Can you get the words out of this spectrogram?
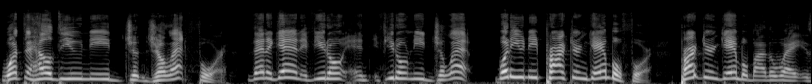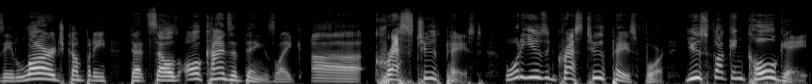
what the hell do you need G- Gillette for? Then again, if you don't if you don't need Gillette, what do you need Procter and Gamble for? Procter and Gamble, by the way, is a large company that sells all kinds of things like uh, Crest toothpaste. What are you using Crest toothpaste for? Use fucking Colgate.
